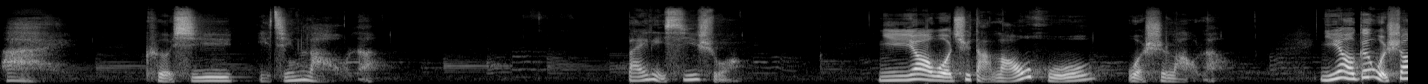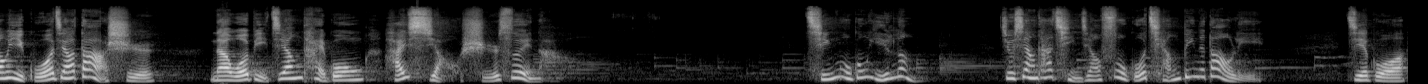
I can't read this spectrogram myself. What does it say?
唉，可惜已经老了。”百里奚说。你要我去打老虎，我是老了；你要跟我商议国家大事，那我比姜太公还小十岁呢。秦穆公一愣，就向他请教富国强兵的道理。结果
